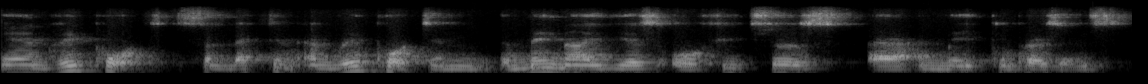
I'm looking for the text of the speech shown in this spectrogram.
and report, selecting and reporting the main ideas or features uh, and make comparisons.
